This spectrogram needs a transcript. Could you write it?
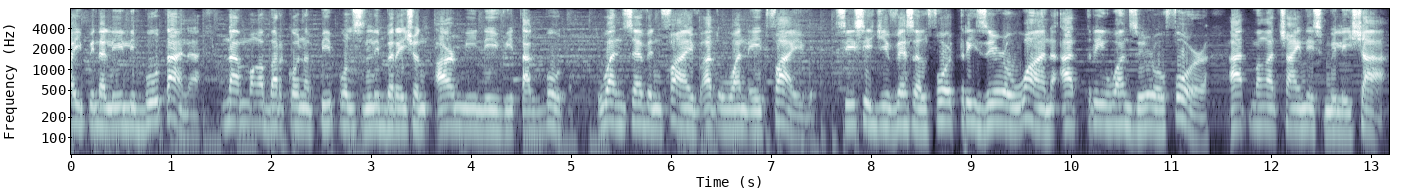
ay pinalilibutan ng mga barko ng People's Liberation Army Navy tugboat 175 at 185, CCG vessel 4301 at 3104 at mga Chinese militia.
